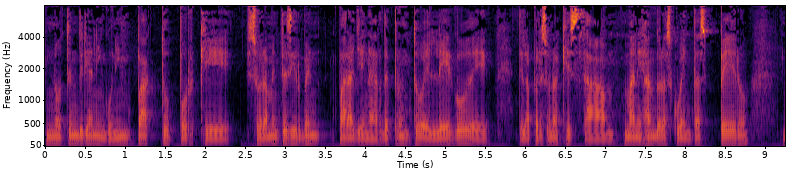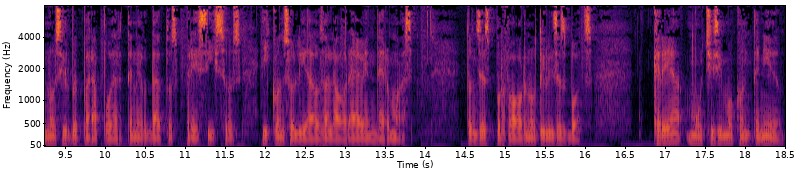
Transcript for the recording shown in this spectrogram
no tendría ningún impacto porque solamente sirven para llenar de pronto el ego de, de, la persona que está manejando las cuentas, pero no sirve para poder tener datos precisos y consolidados a la hora de vender más. Entonces, por favor, no utilices bots. Crea muchísimo contenido.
